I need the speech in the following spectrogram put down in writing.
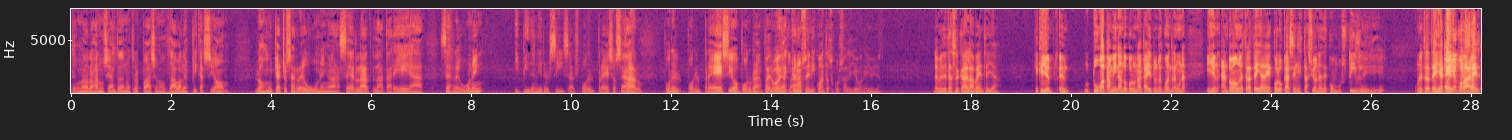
de uno de los anunciantes de nuestro espacio nos daba la explicación. Los muchachos se reúnen a hacer la, la tarea, se reúnen y piden Little Caesars por el precio, o sea, Claro. por el, por el precio, por una... por Pero es- yo no sé ni cuántas sucursales llevan ellos ya. Deben de estar cerca de las 20 ya. Es que ellos, en- tú vas caminando por una calle, tú te encuentras en una... Y ellos han tomado una estrategia de colocarse en estaciones de combustible. Sí. Una estrategia que Ellos colocan- pare-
